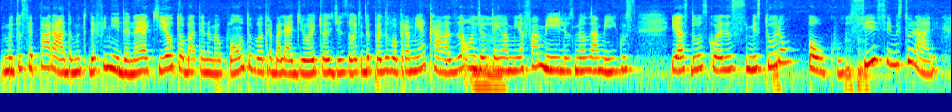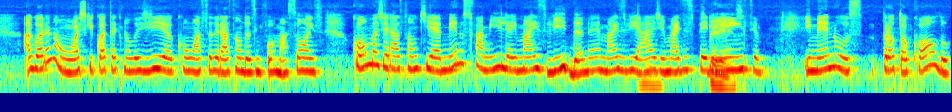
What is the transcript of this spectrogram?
muito separada, muito definida, né? Aqui eu tô batendo meu ponto, vou trabalhar de 8 às 18, depois eu vou para minha casa, onde uhum. eu tenho a minha família, os meus amigos. E as duas coisas se misturam pouco, uhum. se se misturarem. Agora não, eu acho que com a tecnologia, com a aceleração das informações, com uma geração que é menos família e mais vida, né? Mais viagem, mais experiência, experiência. e menos protocolo,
